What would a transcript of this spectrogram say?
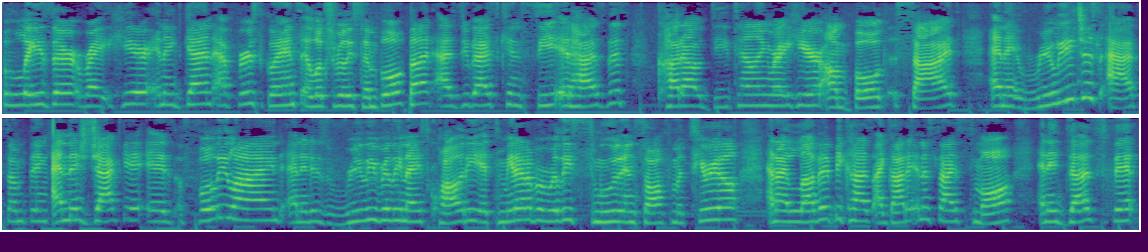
blazer right here. And again, at first glance, it looks really simple. But as you guys can see, it has this cutout detailing right here on both sides and it really just adds something. And this jacket is fully lined and it is really really nice quality. It's made out of a really smooth and soft material and I love it because I got it in a size small and it does fit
